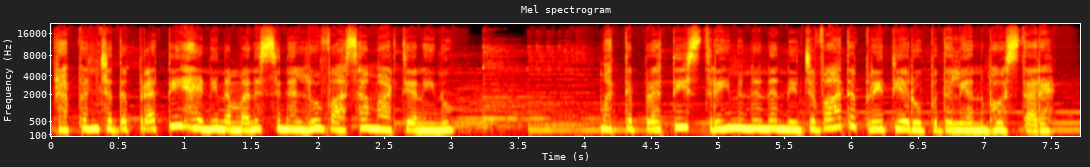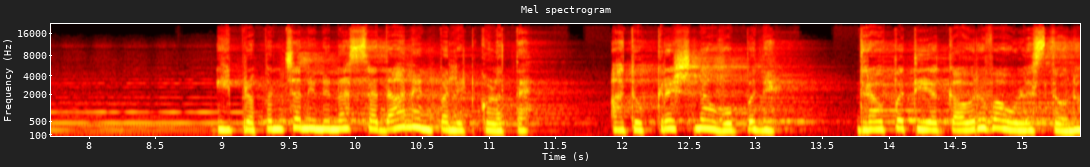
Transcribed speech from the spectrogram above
ಪ್ರಪಂಚದ ಪ್ರತಿ ಹೆಣ್ಣಿನ ಮನಸ್ಸಿನಲ್ಲೂ ವಾಸ ಮಾಡ್ತೀಯ ನೀನು. ಮತ್ತೆ ಪ್ರತಿ ಸ್ತ್ರೀ ನಿನ್ನನ್ನ ನಿಜವಾದ ಪ್ರೀತಿಯ ರೂಪದಲ್ಲಿ ಅನುಭವಿಸ್ತಾರೆ. ಈ ಪ್ರಪಂಚ ನಿನ್ನನ್ನು ಸದಾ ನೆನಪಲ್ಲಿಟ್ಕೊಳ್ಳುತ್ತೆ. ಅದು ಕೃಷ್ಣ ಒಬ್ಬನೇ, ದ್ರೌಪದಿಯ ಗೌರವ ಉಳಿಸ್ತವನು.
